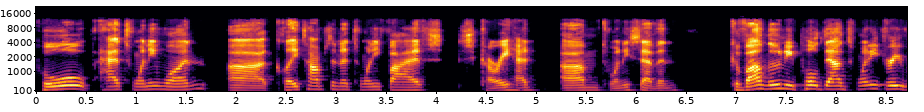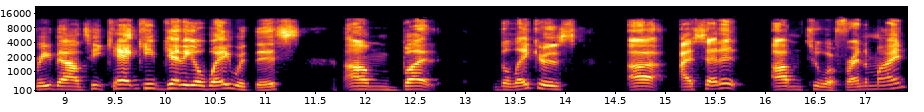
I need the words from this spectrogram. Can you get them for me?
Poole had twenty one. Uh, Klay Thompson had twenty five. Curry had um twenty seven. Kevon Looney pulled down 23 rebounds. He can't keep getting away with this. Um, but the Lakers, uh, I said it um to a friend of mine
